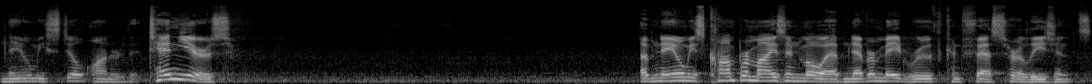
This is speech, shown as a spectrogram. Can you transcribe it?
Naomi still honored it. Ten years of Naomi's compromise in Moab never made Ruth confess her allegiance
